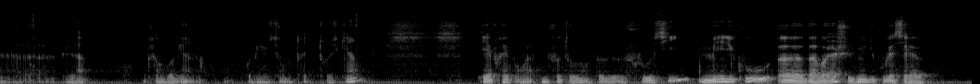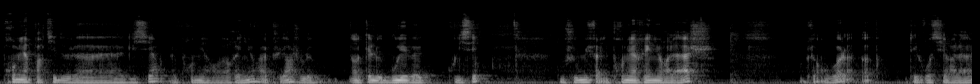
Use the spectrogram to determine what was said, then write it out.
Euh, là on voit bien, on voit bien justement le trait de Trusquin. Et après, bon là, une photo un peu floue aussi. Mais du coup, euh, bah je suis venu, du coup là c'est la première partie de la glissière, la première rainure la plus large, dans laquelle le boulet va coulisser. Donc je suis venu faire une première rainure à la hache. Donc là on voit là, hop, dégrossir à la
